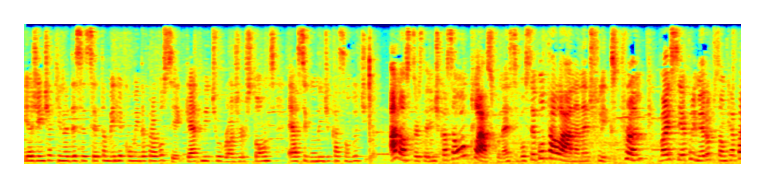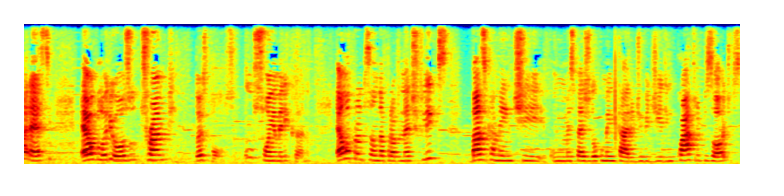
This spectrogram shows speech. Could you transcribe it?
e a gente aqui no EDCC também recomenda para você. Get Me to Roger Stones é a segunda indicação do dia. A nossa terceira indicação é um clássico, né? Se você botar lá na Netflix Trump, vai ser a primeira opção que aparece. É o glorioso Trump, dois pontos, um sonho americano. É uma produção da própria Netflix, basicamente uma espécie de documentário dividido em quatro episódios,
